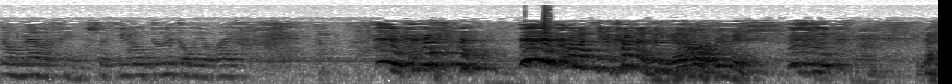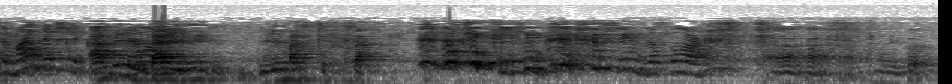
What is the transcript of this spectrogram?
will never finish, that you will do it all your life. what you gonna do Never now? finish. The mind actually calms Until you die, you need to, you must do that. clean, sweep the floor. Uh, good.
